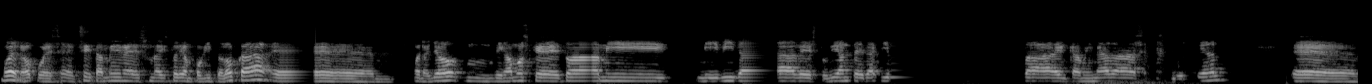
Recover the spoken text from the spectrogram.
Bueno, pues eh, sí, también es una historia un poquito loca. bueno, yo mm, digamos que toda mi mi vida de estudiante iba encaminada a ser industrial, eh,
